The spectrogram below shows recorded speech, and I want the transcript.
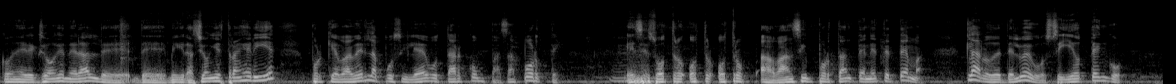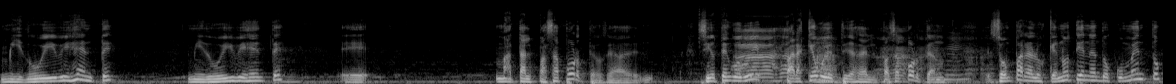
con la Dirección General de, de Migración y Extranjería, porque va a haber la posibilidad de votar con pasaporte. Ese es otro, otro, otro avance importante en este tema. Claro, desde luego, si yo tengo mi DUI vigente, mi DUI vigente eh, mata el pasaporte. O sea, si yo tengo DUI, Ajá, ¿para qué voy a ajá, utilizar el ajá, pasaporte? ajá, Son para los que no tienen documento,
